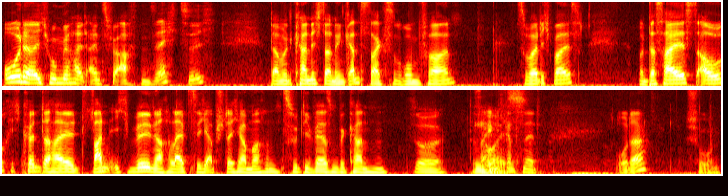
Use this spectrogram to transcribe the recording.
Oder ich hole mir halt eins für 68. Damit kann ich dann in ganz Sachsen rumfahren, soweit ich weiß. Und das heißt auch, ich könnte halt, wann ich will, nach Leipzig Abstecher machen zu diversen Bekannten. So, das ist Nice. eigentlich ganz nett. Oder? Schon.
